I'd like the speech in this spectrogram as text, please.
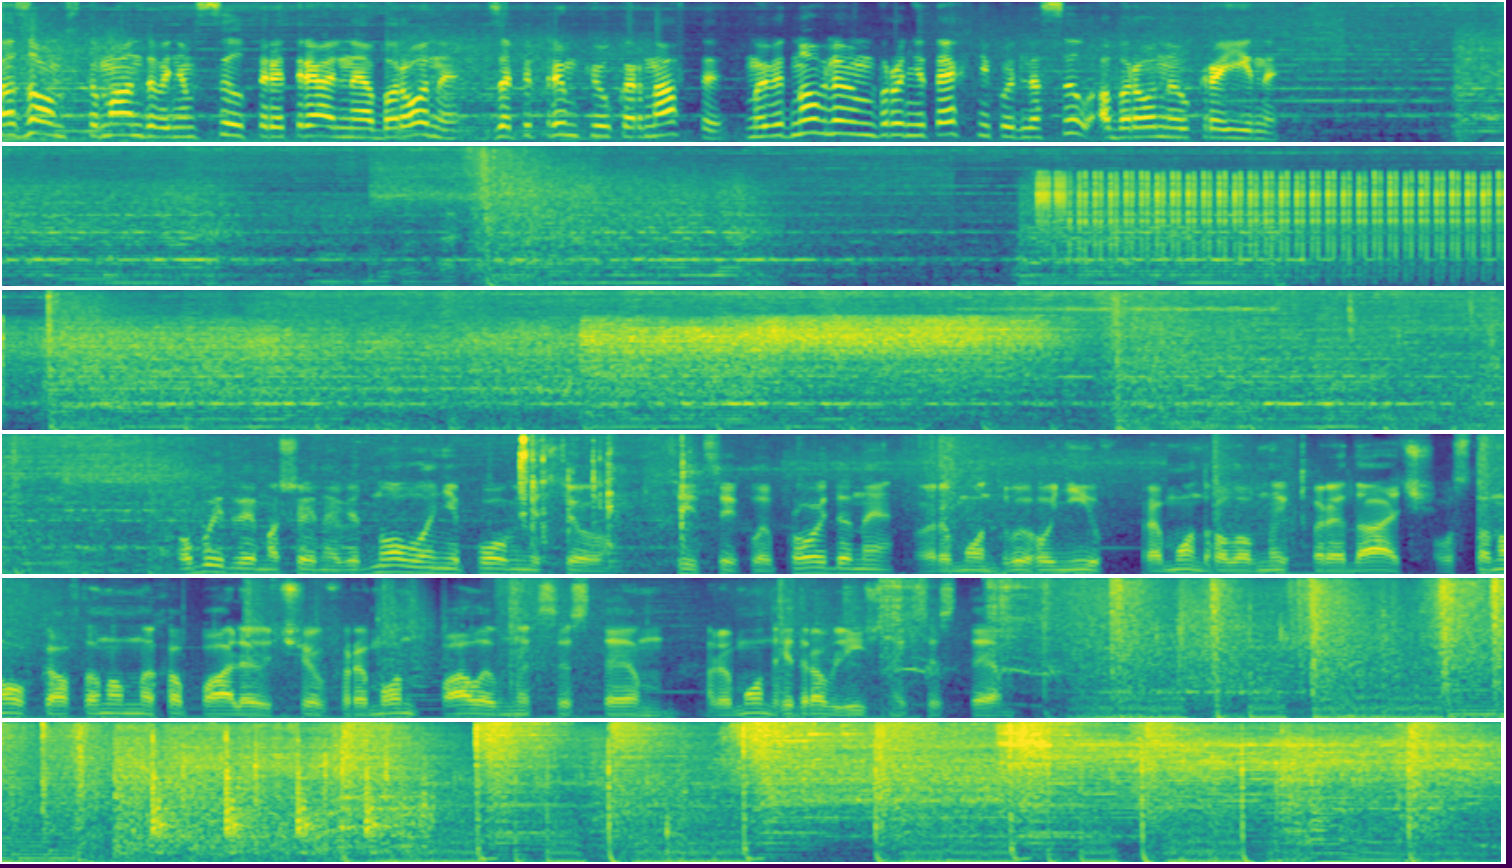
Разом з командуванням сил територіальної оборони за підтримки Укрнафти ми відновлюємо бронетехніку для сил оборони України. Обидві машини відновлені повністю. Всі цикли пройдені. Ремонт двигунів, ремонт головних передач, установка автономних опалювачів, ремонт паливних систем, ремонт гідравлічних систем.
